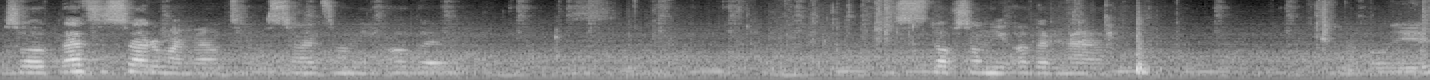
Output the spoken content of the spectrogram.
So that's the side of my mountain. The side's on the other. Stuff's on the other hand, I believe.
